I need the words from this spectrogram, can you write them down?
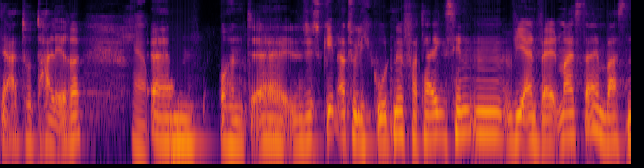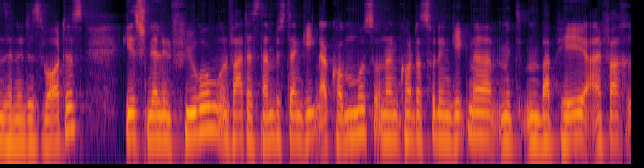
ja, total irre. Ja. Ähm, und äh, es geht natürlich gut, ne? Verteidigst hinten wie ein Weltmeister im wahrsten Sinne des Wortes, gehst schnell in Führung und wartest dann, bis dein Gegner kommen muss und dann konterst du den Gegner mit Mbappé einfach äh,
